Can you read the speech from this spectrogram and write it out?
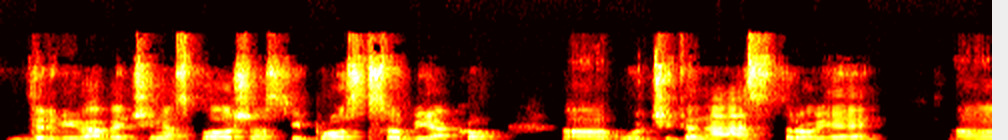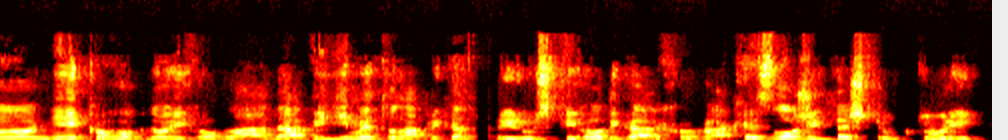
drvivá väčšina spoločností pôsobí ako uh, určité nástroje uh, niekoho, kto ich ovláda. Vidíme to napríklad pri ruských oligarchoch, aké zložité štruktúry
